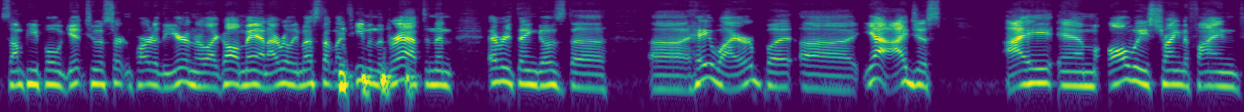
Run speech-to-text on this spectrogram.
Some people get to a certain part of the year and they're like, oh man, I really messed up my team in the draft. And then everything goes to uh, haywire. But uh, yeah, I just, I am always trying to find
